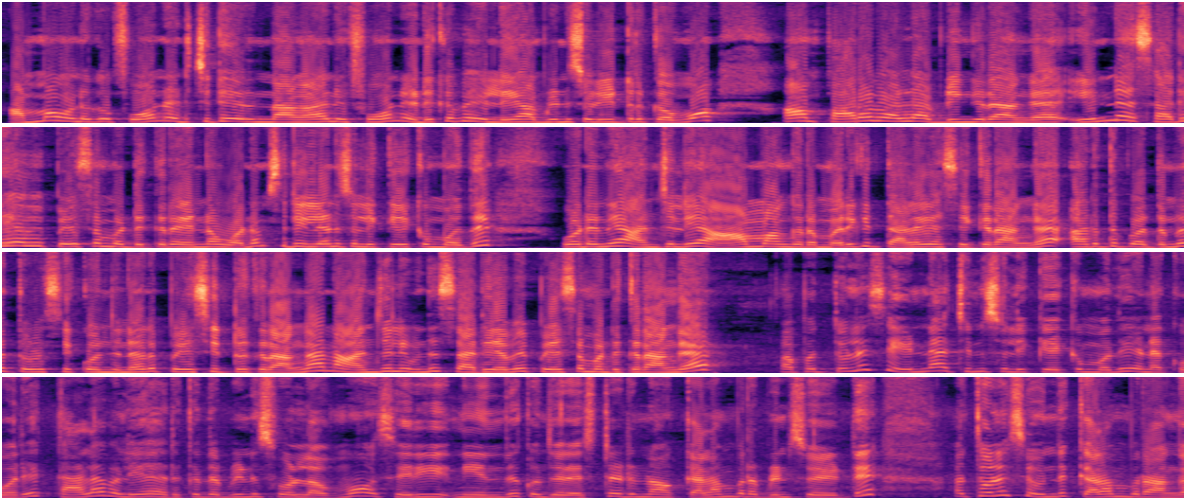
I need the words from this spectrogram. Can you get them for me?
அம்மா உனக்கு ஃபோன் அடிச்சுட்டே இருந்தாங்க. நீ ஃபோன் எடுக்கவே இல்லையா? அப்படின்னு சொல்லிட்டு இருக்கவும் ஆ பரவாயில்ல அப்படிங்கிறாங்க. என்ன சரியாகவே பேச மாட்டேங்கிற என்ன உடம்பு சரியில்லைன்னு சொல்லி கேட்கும்போது உடனே அஞ்சலியை ஆமாங்கிற மாதிரிக்கு தலையசைக்கிறாங்க. அடுத்து பார்த்தோம்னா துளசி கொஞ்ச நேரம் பேசிகிட்டு இருக்கிறாங்க. ஆனால் அஞ்சலி வந்து சரியாகவே பேச மாட்டேங்கிறாங்க. அப்போ துளசி என்னாச்சுன்னு சொல்லி கேட்கும்போது எனக்கு ஒரே தலைவலியாக இருக்குது அப்படின்னு சொல்லவும் சரி நீ வந்து கொஞ்சம் ரெஸ்ட் எடு நான் கிளம்புறேன் அப்படின்னு சொல்லிட்டு துளசி வந்து கிளம்புறாங்க.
